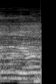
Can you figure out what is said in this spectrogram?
ஐயா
